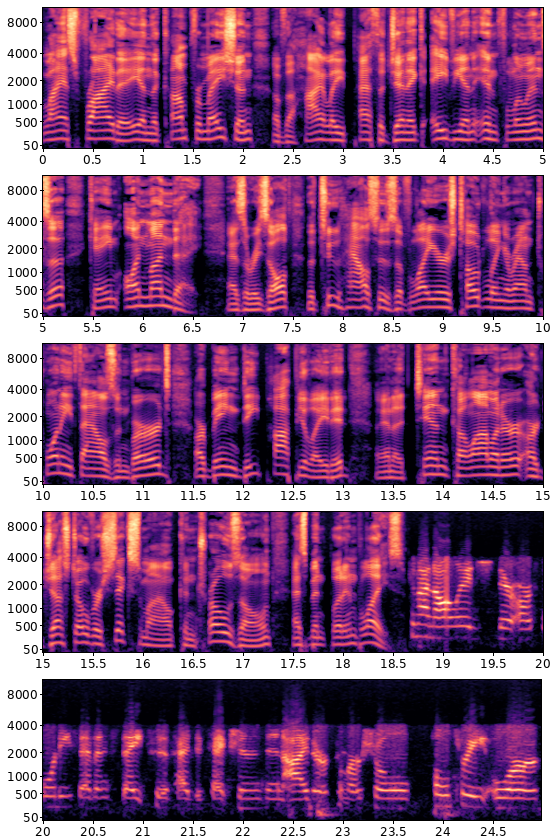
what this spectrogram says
last Friday, and the confirmation of the highly pathogenic avian influenza came on Monday. As a result, the two houses of layers totaling around 20,000 birds are being depopulated, and a 10 kilometer or just over 6 mile control zone has been put in place. To my knowledge, there are 47 states who have had detections in either commercial poultry or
